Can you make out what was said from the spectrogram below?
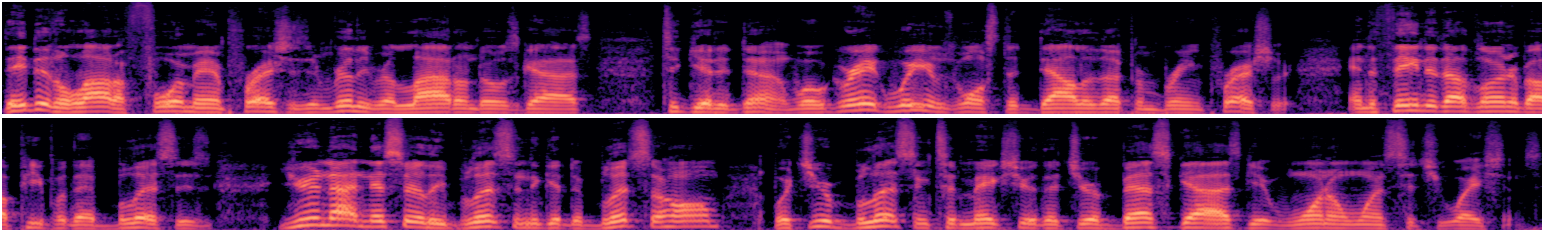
They did a lot of four-man pressures and really relied on those guys to get it done. Well, Gregg Williams wants to dial it up and bring pressure. And the thing that I've learned about people that blitz is – you're not necessarily blitzing to get the blitzer home, but you're blitzing to make sure that your best guys get one-on-one situations.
